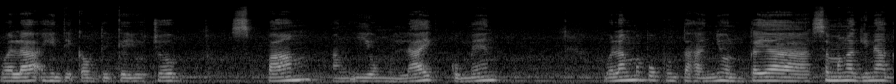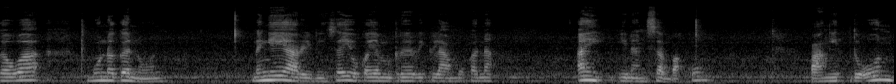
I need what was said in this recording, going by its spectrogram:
wala, hindi counted kay YouTube. Spam ang iyong like, comment, walang mapupuntahan yun. Kaya sa mga ginagawa mo na ganun, nangyayari din sa'yo. Kaya magre-reklamo ka na, ay, inansab ako. Pangit doon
